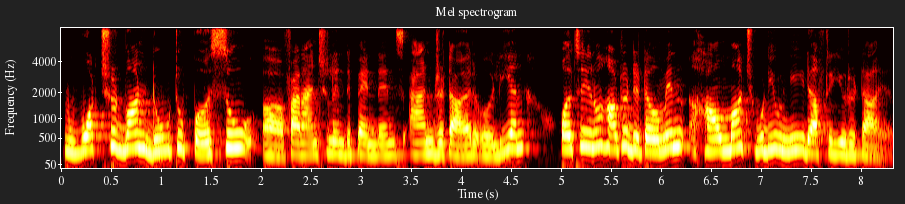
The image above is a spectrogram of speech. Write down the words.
what should one do to pursue uh, financial independence and retire early? And also, you know, how to determine how much would you need after you retire?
